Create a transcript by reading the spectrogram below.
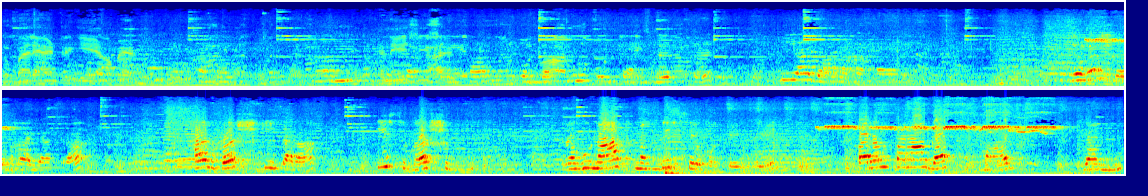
तो पहले एंट्री किए यहाँ पे। गणेश जी से। किया जा रहा है यह शोभा यात्रा हर वर्ष की तरह इस वर्ष भी रघुनाथ मंदिर से होते हुए परंपरागत मार्ग, यानी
